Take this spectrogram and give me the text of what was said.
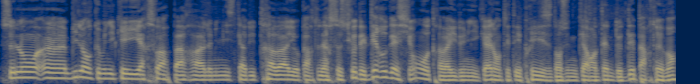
Selon un bilan communiqué hier soir par le ministère du Travail aux partenaires sociaux, des dérogations au travail dominical ont été prises dans une quarantaine de départements,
